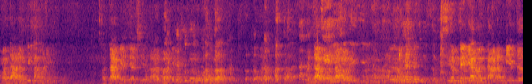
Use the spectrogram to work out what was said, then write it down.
આમાં દાડમ કેટલા મળી? હતા કે અત્યારે છે? દાડમ કેટલા ગયું. તમને ખ્યાલ હોય દાડમની અંદર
